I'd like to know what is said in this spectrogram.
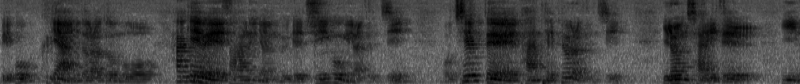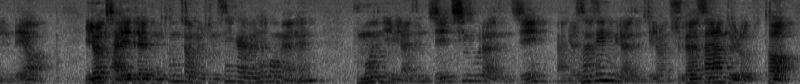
그리고 그게 아니더라도 뭐 학예회에서 하는 연극의 주인공이라든지 뭐 체육대회 반 대표라든지 이런 자리들이 있는데요. 이런 자리들의 공통점을 좀 생각을 해보면은 부모님이라든지 친구라든지 아니면 선생님이라든지 이런 주변 사람들로부터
